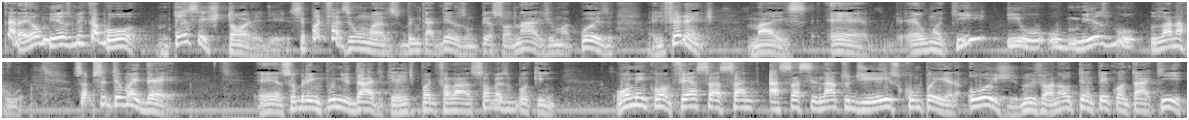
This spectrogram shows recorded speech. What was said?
Cara, é o mesmo e acabou. Não tem essa história de. Você pode fazer umas brincadeiras, um personagem, uma coisa, é diferente. Mas é, é um aqui e o, o mesmo lá na rua. Só para você ter uma ideia, é, sobre a impunidade, que a gente pode falar só mais um pouquinho. Homem confessa assassinato de ex-companheira. Hoje, no jornal, tentei contar aqui,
